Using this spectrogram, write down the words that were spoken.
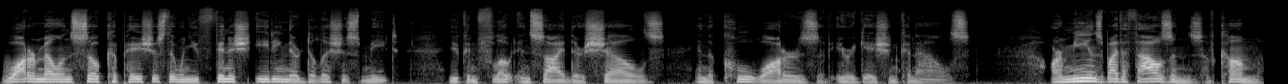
watermelons so capacious that when you finish eating their delicious meat, you can float inside their shells in the cool waters of irrigation canals. Armenians by the thousands have come.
